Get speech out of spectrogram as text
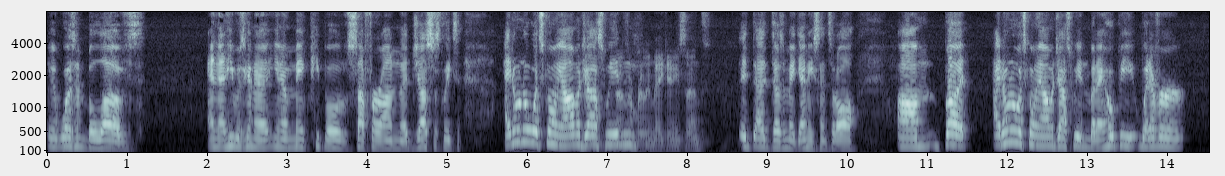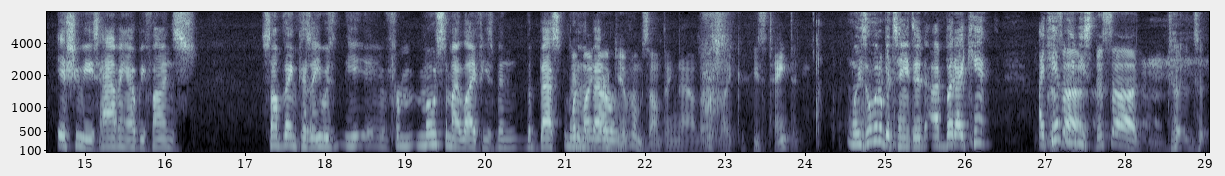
it wasn't beloved, and that he was gonna you know make people suffer on the Justice League. I don't know what's going on with Joss Whedon It Doesn't really make any sense. it, that doesn't make any sense at all. Um, but I don't know what's going on with Joss Whedon, but I hope he, whatever issue he's having, I hope he finds something because he was, he, for most of my life, he's been the best, They one of the might better. not give him something now though. Like he's tainted. well, he's a little bit tainted, uh, but I can't, I can't This, believe uh, he's. this uh, J- J-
